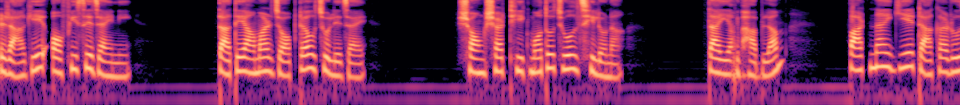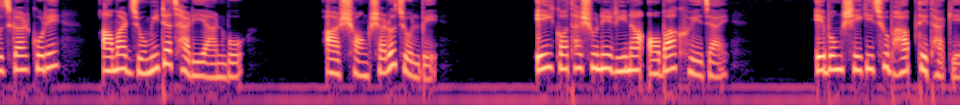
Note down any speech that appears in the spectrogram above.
রাগে অফিসে যাইনি। তাতে আমার জবটাও চলে যায়। সংসার ঠিকমতো চলছিল না। তাই ভাবলাম, পাটনায় গিয়ে টাকা রোজগার করে আমার জমিটা ছাড়িয়ে আনব। আর সংসারও চলবে। এই কথা শুনে রিনা অবাক হয়ে যায় এবং সে কিছু ভাবতে থাকে।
